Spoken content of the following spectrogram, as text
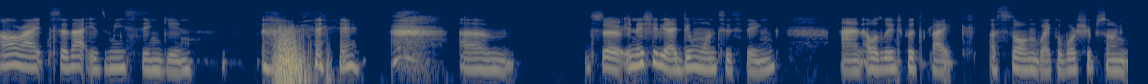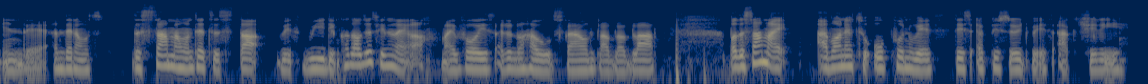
All right, so that is me singing. um, so initially I didn't want to sing and I was going to put like a song, like a worship song in there. And then I was the psalm I wanted to start with reading because I was just feeling like, oh, my voice, I don't know how it would sound, blah blah blah. But the psalm I I wanted to open with this episode with actually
